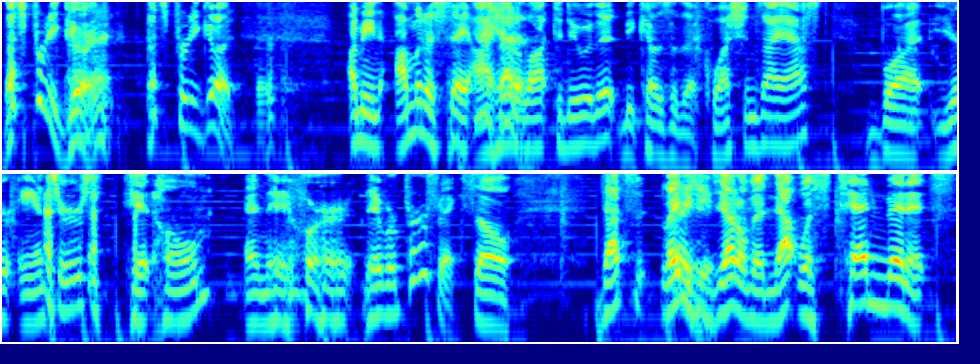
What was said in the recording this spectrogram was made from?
That's pretty good. right. That's pretty good. That's I mean, I'm going to say I had a lot to do with it because of the questions I asked, but your answers hit home and they were they were perfect. So that's ladies and gentlemen, that was 10 minutes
